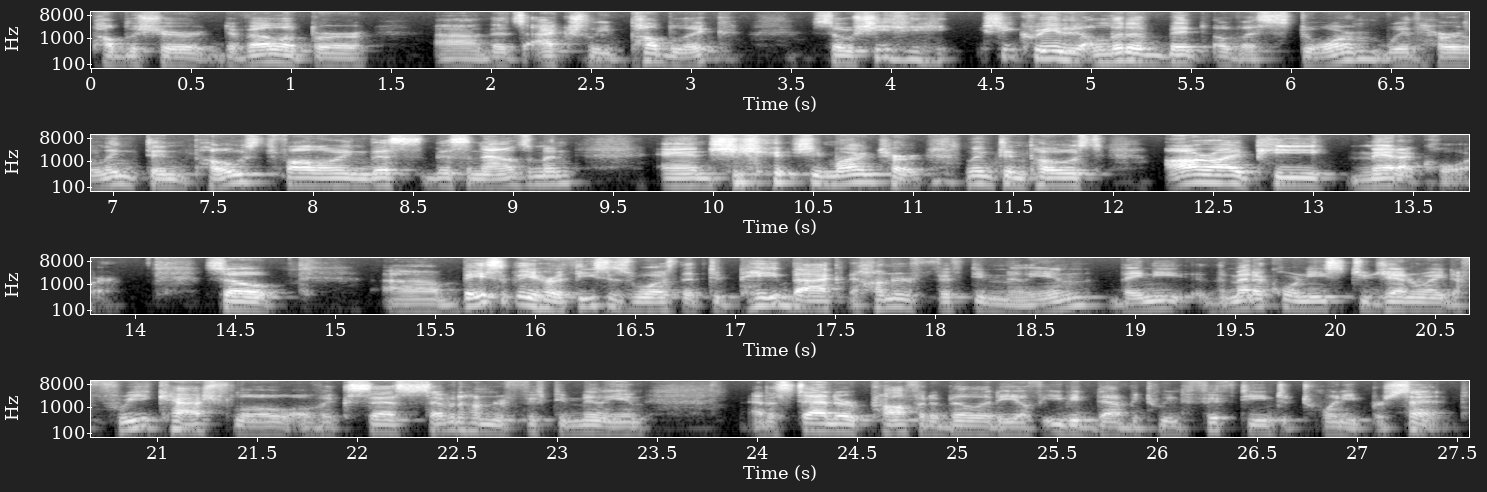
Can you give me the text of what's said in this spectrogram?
publisher developer uh, that's actually public. So she she created a little bit of a storm with her LinkedIn post following this this announcement, and she she marked her LinkedIn post "R.I.P. Metacore." So uh, basically, her thesis was that to pay back the 150 million, they need the Metacore needs to generate a free cash flow of excess 750 million at a standard profitability of EBITDA between 15 to 20 percent.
